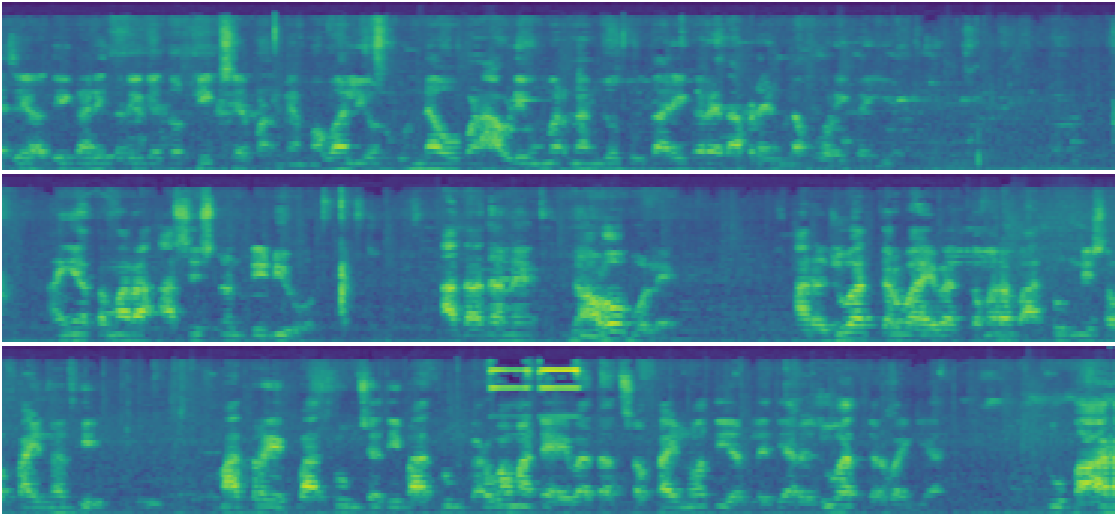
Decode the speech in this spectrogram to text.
એઝ એ અધિકારી તરીકે તો ઠીક છે પણ મેં મવાલીઓ ગુંડાઓ પણ આવડી ઉંમરના જો તુતારી કરે તો આપણે એને ટપોરી કહીએ. અહીંયા તમારા આસિસ્ટન્ટ ટીડીઓ આ દાદાને ગાળો બોલે. આ રજૂઆત કરવા આવ્યા તમારા બાથરૂમની સફાઈ નથી. માત્ર એક બાથરૂમ છે તે બાથરૂમ કરવા માટે આવ્યા હતા સફાઈ નહોતી એટલે ત્યાં રજૂઆત કરવા ગયા. તું બહાર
